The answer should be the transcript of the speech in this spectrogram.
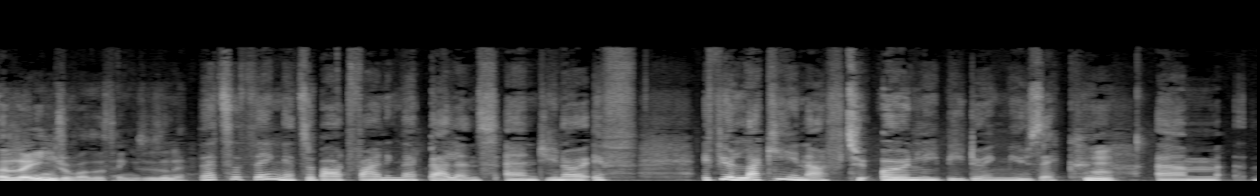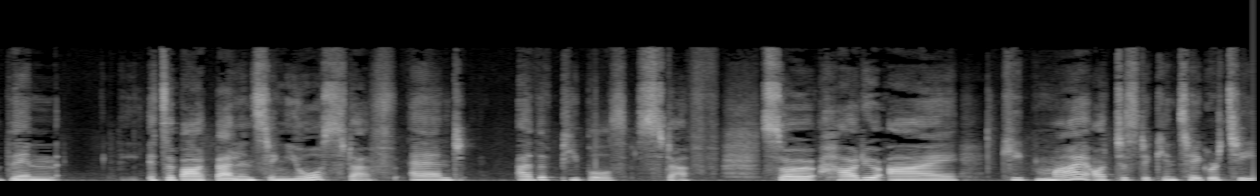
a range of other things, isn't it? That's the thing. It's about finding that balance. And you know, if if you're lucky enough to only be doing music, um, then it's about balancing your stuff and other people's stuff. So how do I keep my artistic integrity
